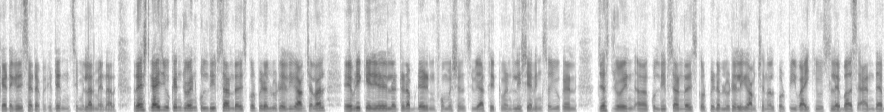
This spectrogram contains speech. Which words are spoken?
category certificate in similar manner rest guys you can join kuldeep sir underscore pw telegram channel every career related update informations we are frequently sharing. So you can just join uh, Kuldeep underscore PW telegram channel for PYQ syllabus and the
